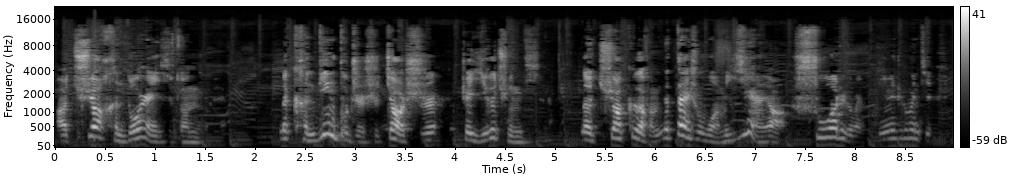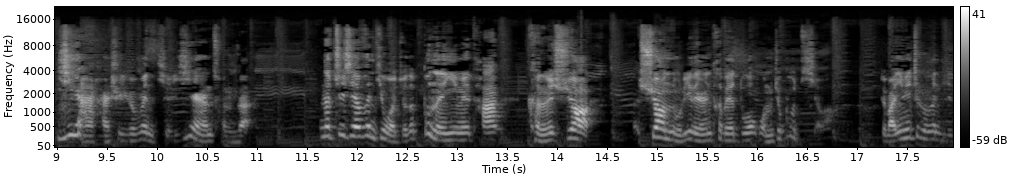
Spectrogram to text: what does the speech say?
啊，需要很多人一起做努力，那肯定不只是教师这一个群体，那需要各个方面。那但是我们依然要说这个问题，因为这个问题依然还是一个问题，依然存在。那这些问题，我觉得不能因为它可能需要需要努力的人特别多，我们就不提了，对吧？因为这个问题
